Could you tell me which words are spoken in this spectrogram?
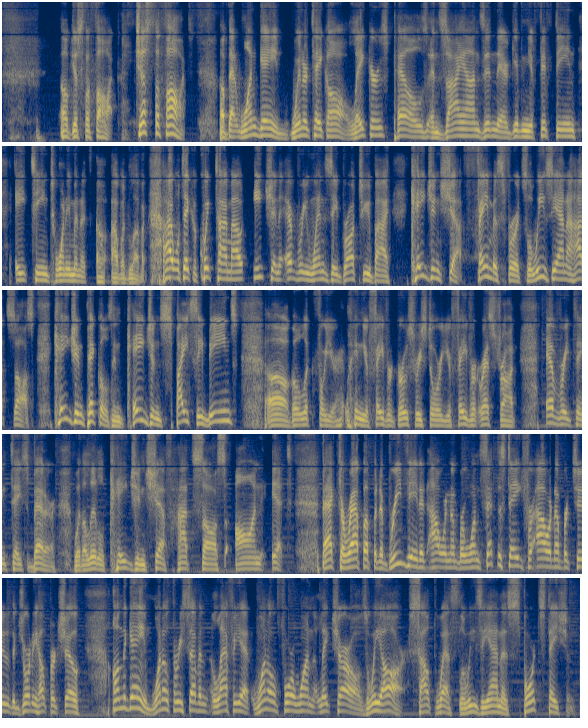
Oh, just the thought, just the thought of that one game, winner take all, Lakers, Pels, and Zion's in there giving you 15, 18, 20 minutes. Oh, I would love it. I will take a quick time out each and every Wednesday, brought to you by Cajun Chef, famous for its Louisiana hot sauce, Cajun pickles, and Cajun spicy beans. Oh, go look for your in your favorite grocery store, your favorite restaurant. Everything tastes better with a little Cajun Chef hot sauce on it. Back to wrap up an abbreviated hour number one. Set the stage for hour number two, the Jordy Hultberg Show on the game. 1037 Lafayette, 1041 Lake Charles. We are Southwest Louisiana's sports station.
